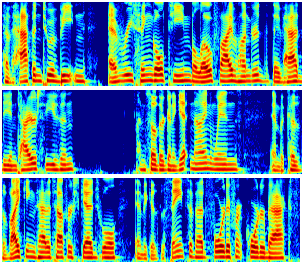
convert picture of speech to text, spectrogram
have happened to have beaten every single team below 500 that they've had the entire season. And so they're going to get 9 wins and because the Vikings had a tougher schedule, and because the Saints have had four different quarterbacks,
